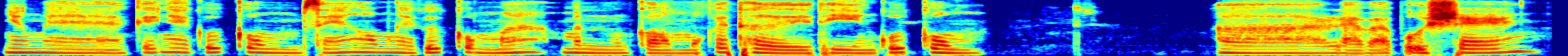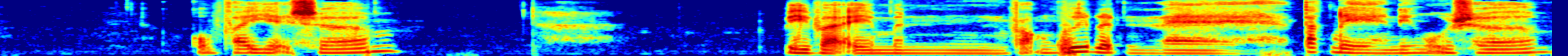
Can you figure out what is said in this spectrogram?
Nhưng mà cái ngày cuối cùng, sáng hôm ngày cuối cùng á, mình còn một cái thời thiền cuối cùng à, là vào buổi sáng cũng phải dậy sớm. Vì vậy mình vẫn quyết định là tắt đèn đi ngủ sớm.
